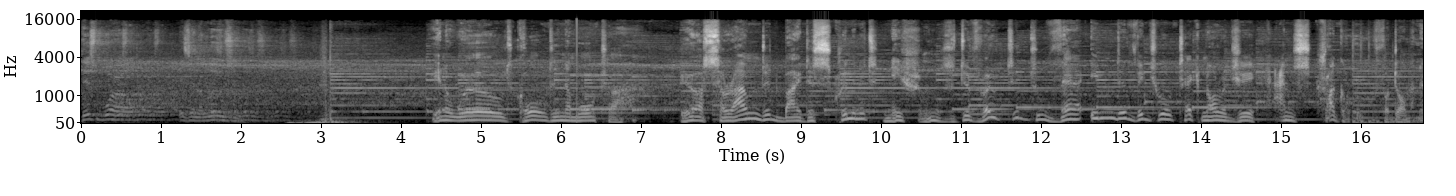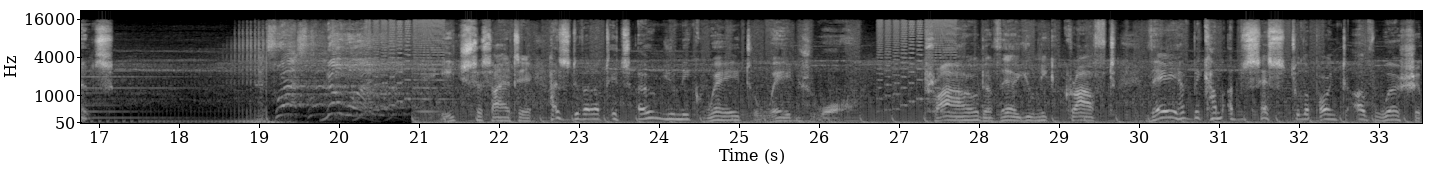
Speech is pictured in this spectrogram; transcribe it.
This world is an illusion. In a world called Inamorta, you are surrounded by discriminate nations devoted to their individual technology and struggle for dominance. Trust no one! Each society has developed its own unique way to wage war. Proud of their unique craft, they have become obsessed to the point of worship,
